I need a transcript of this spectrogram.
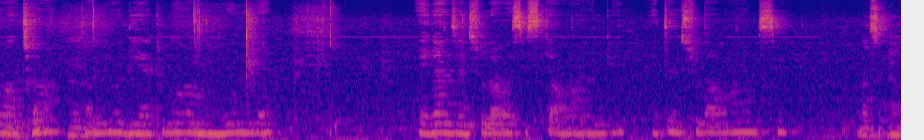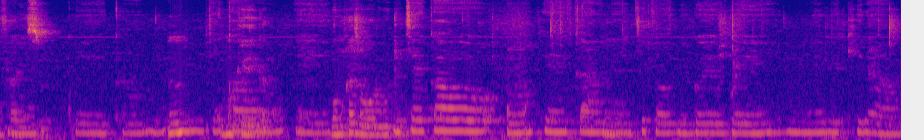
ewaka. Mm. alodi yatugoba mu nyumba era nze nsula wa sisita wange ate nsula wansi. Wansi ku mufaliso kweka Mm, kumukeeka. omukazi ow'olubuto nteekawo omukeeka nteekawo bigoyegoye nebikiraawo.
